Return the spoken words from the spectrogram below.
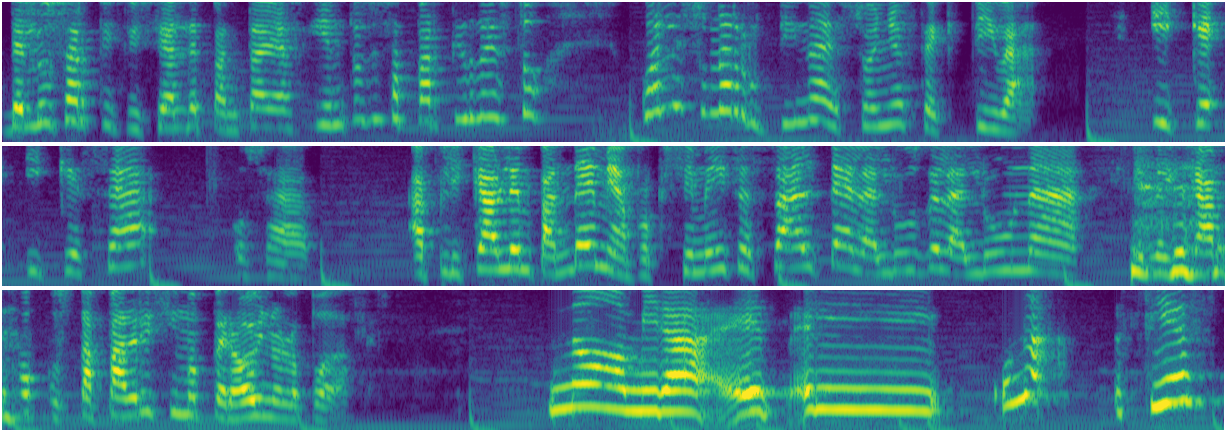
de luz artificial de pantallas. Y entonces, a partir de esto, ¿cuál es una rutina de sueño efectiva? Y que, y que sea, o sea, aplicable en pandemia, porque si me dices salte a la luz de la luna en el campo, pues está padrísimo, pero hoy no lo puedo hacer. No, mira, el, una, sí es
